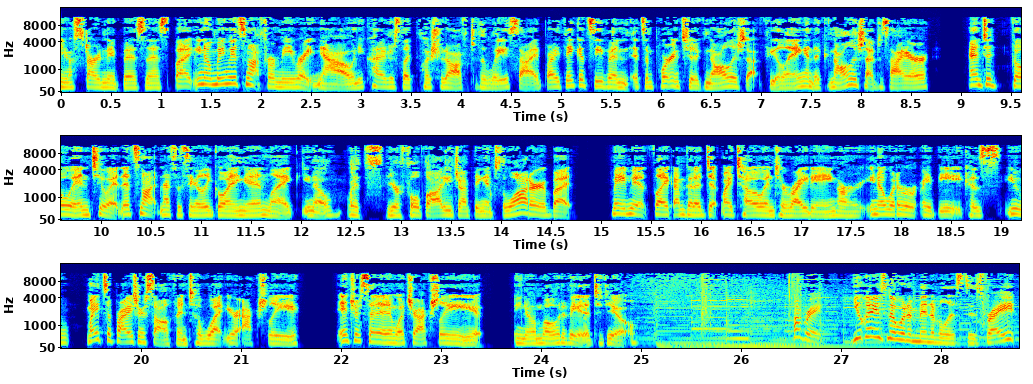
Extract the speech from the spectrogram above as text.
you know, starting a business, but you know, maybe it's not for me right now. And you kind of just like push it off to the wayside. But I think it's even, it's important to acknowledge that feeling and acknowledge that desire and to go into it. And it's not necessarily going in like, you know, with your full body jumping into the water, but maybe it's like, I'm going to dip my toe into writing or, you know, whatever it may be, because you might surprise yourself into what you're actually interested in and what you're actually, you know, motivated to do. All right. You guys know what a minimalist is, right?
